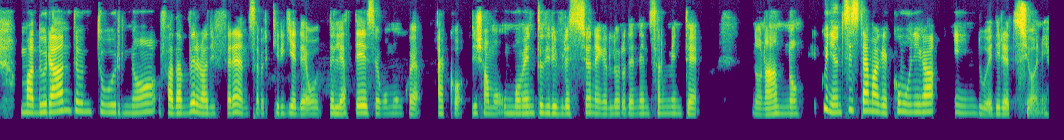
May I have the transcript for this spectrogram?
ma durante un turno fa davvero la differenza perché richiede o delle attese o comunque, ecco, diciamo un momento di riflessione che loro tendenzialmente non hanno. Quindi è un sistema che comunica in due direzioni.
